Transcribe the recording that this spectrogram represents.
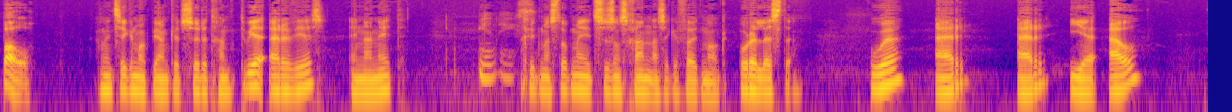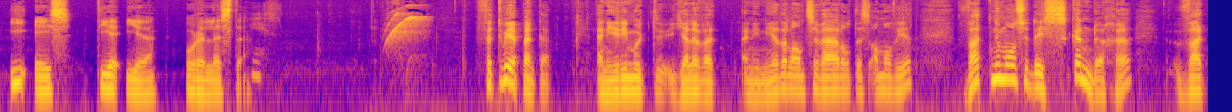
Paul. ek moet seker maak Bianca, so dit gaan 2 R wees en dan net Een S. Goed, maar stop my net soos ons gaan as ek 'n fout maak. Oraliste. O R R E L I S T E oraliste. Yes. Vir 2 punte. En hierdie moet julle wat in die Nederlandse wêreld is almal weet. Wat noem ons 'n deskundige wat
